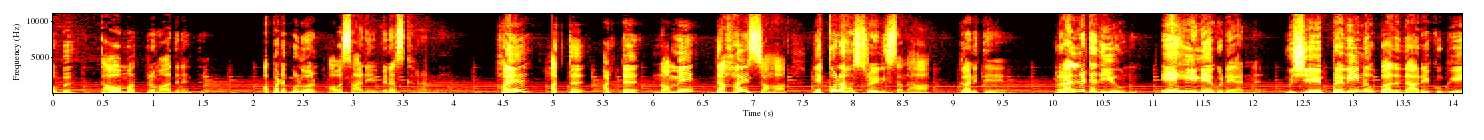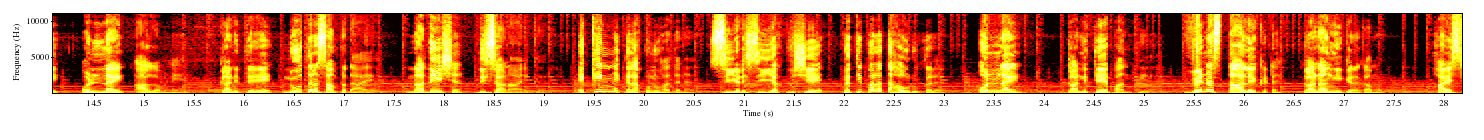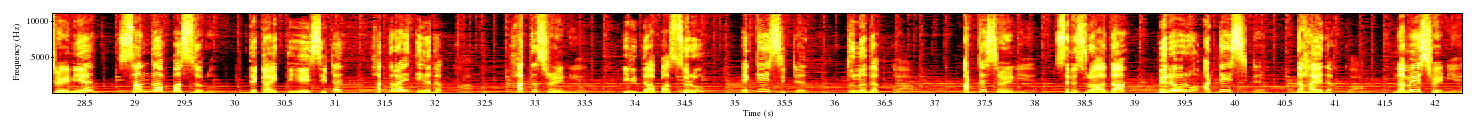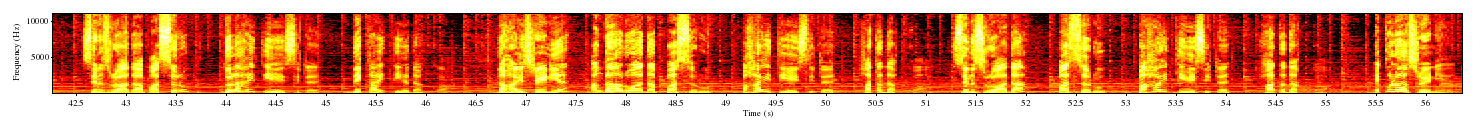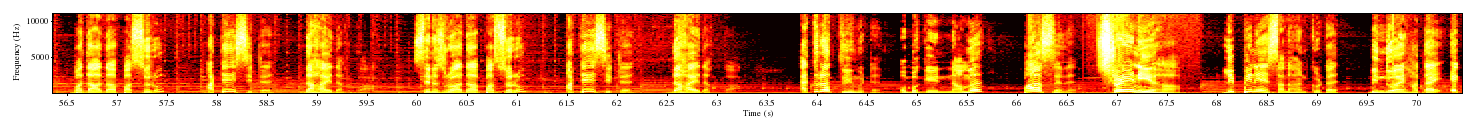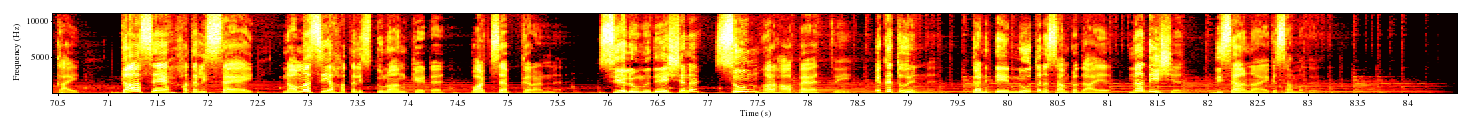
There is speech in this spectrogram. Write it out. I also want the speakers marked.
Speaker 1: ඔබ තවමත් ප්‍රමාද නැත. අපට පුළුවන් අවසානය වෙනස් කරන්න. හය හත්ත අට නමේ දහය සහ එකොළහ ශ්‍රේණි සඳහා ගනිතය. රැල්ලට දියවුණු ඒහීනය ගොඩ යන්න. විශයේ ප්‍රවීණ උපාධධාරයකුගේ ඔන්ලයින් ආගමනය. ගනිතයේ නූතන සම්ප්‍රදාය. නදීශ දිසානායක. එකින් එක ලකුණු හදන සියට සීයක් විෂයේ ප්‍රතිඵල තහවුරු කළ ඔන්ලයින් ගනිතය පන්තිය. වෙනස් තාලයකට ගණන් ඉගෙන ගමු. හයිස්ශ්‍රේණිය සන්දා පස්සරු දෙකයි තිහේ සිට හතරයි තිහ දක්වා. හත ශ්‍රේණිය ඉරිදා පස්සරු එකේ සිට තුන දක්වා. අට ශ්‍රේණිය සෙනසුරාදා පෙරවරු අටේ සිට දහය දක්වා. නමේ ශ්‍රේණිය සෙනසුරාදා පස්සරු දොළහයි තියේ සිට දෙකයි තිහ දක්වා. දහයි ශ්‍රේණිය අඟහරුවාදා පස්සරු පහයි තියේ සිට හත දක්වා. සෙනසුරවාදා පස්සරු පහයි තියේ සිට හත දක්වා. එකොළා ශ්‍රේණිය බදාදා පස්සරු අටේ සිට දහය දක්වා. සෙනසුරවාදා පස්වරු අටේ සිට දහය දක්වා. ඇතුළත්වීමට ඔබගේ නම පාසල ශ්‍රේණිය හා ලිප්පිනේ සඳහන්කොට බිඳුවයි හතයි එකයි දාසෑ හතලිස්සයයි නමසිය හතලිස් තුනාංකයට වටසැප් කරන්න. සියලුම දේශන සූම් හරහා පැවැත්වේ. එකතුවෙන්න ගනිතේ නූතන සම්ප්‍රදාය නදීශ දිසානායක සමඟ.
